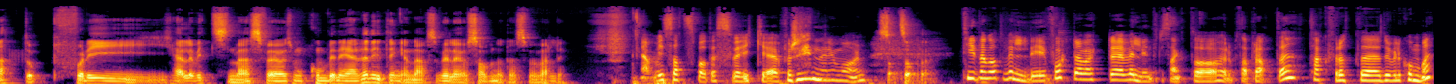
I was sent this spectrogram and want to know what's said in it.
nettopp fordi hele vitsen med SV er å liksom kombinere de tingene der, så ville jeg jo savnet SV veldig. Ja, Vi satser på at SV ikke forsvinner i morgen. Satser på det. Tiden har gått veldig fort. Det har vært eh, veldig interessant å høre på deg prate. Takk for at eh, du ville komme.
